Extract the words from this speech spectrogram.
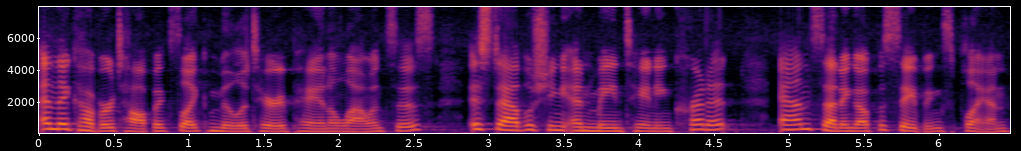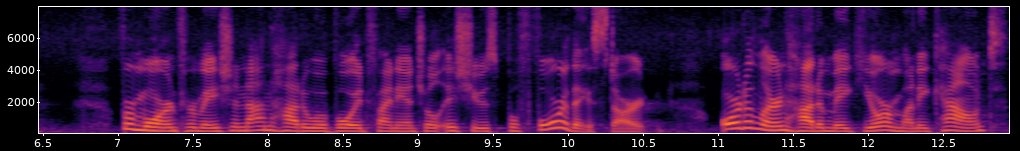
and they cover topics like military pay and allowances, establishing and maintaining credit, and setting up a savings plan. For more information on how to avoid financial issues before they start, or to learn how to make your money count,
